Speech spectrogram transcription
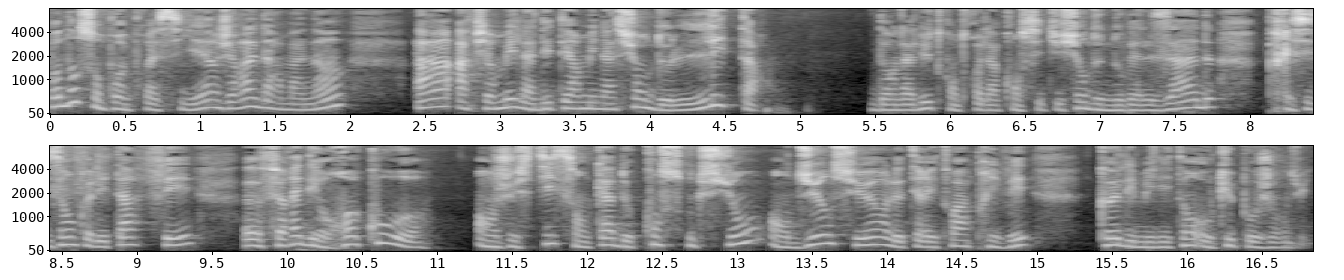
pendant son point de presse hier, Gérald Darmanin a affirmé la détermination de l'État dans la lutte contre la constitution de nouvelles ZAD, précisant que l'État euh, ferait des recours en justice en cas de construction en dur sur le territoire privé que les militants occupent aujourd'hui.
